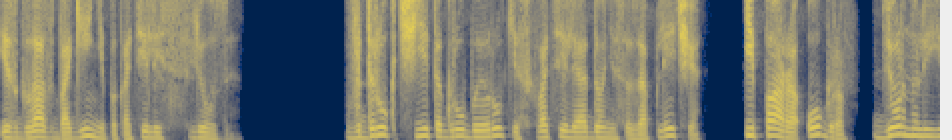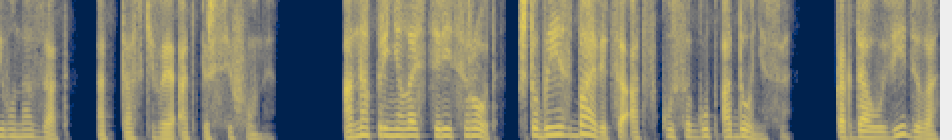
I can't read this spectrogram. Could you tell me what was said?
Из глаз богини покатились слезы. Вдруг чьи-то грубые руки схватили Адониса за плечи, и пара огров дернули его назад, оттаскивая от Персифоны. Она принялась тереть рот, чтобы избавиться от вкуса губ Адониса, когда увидела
